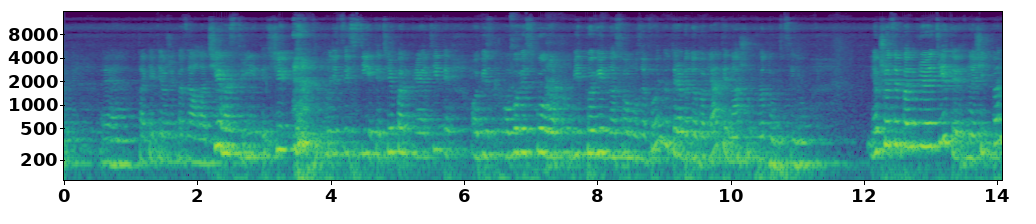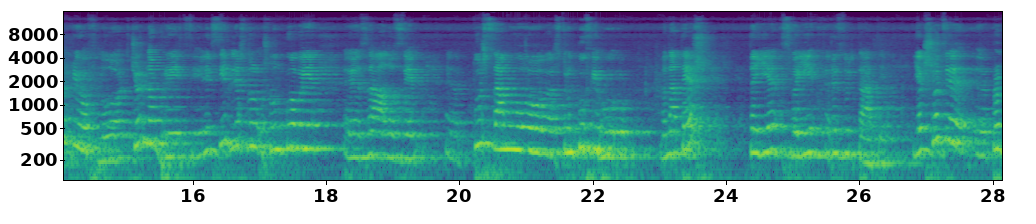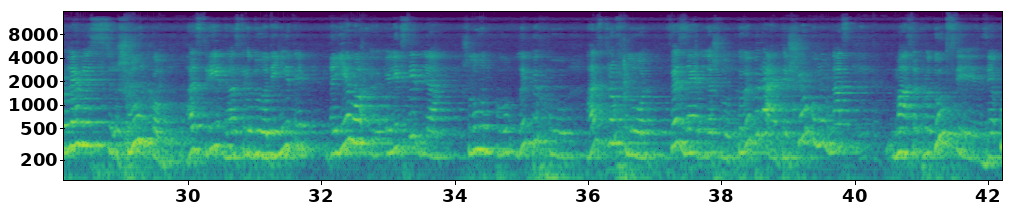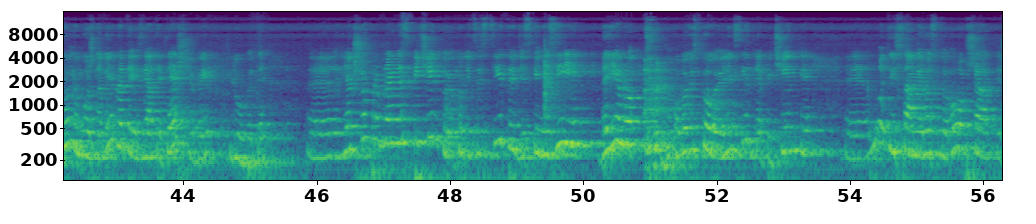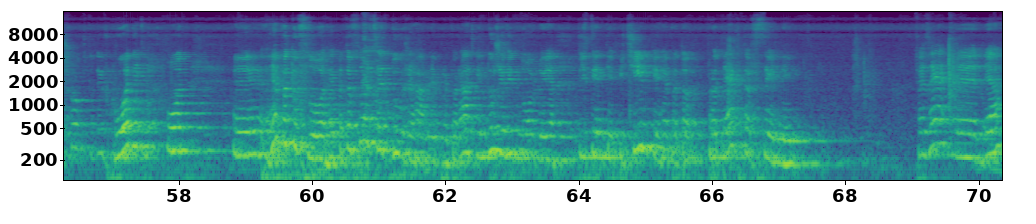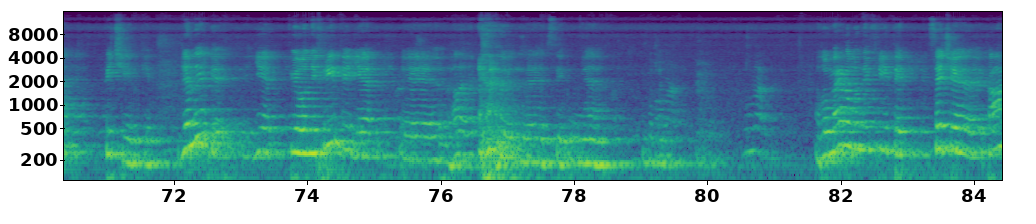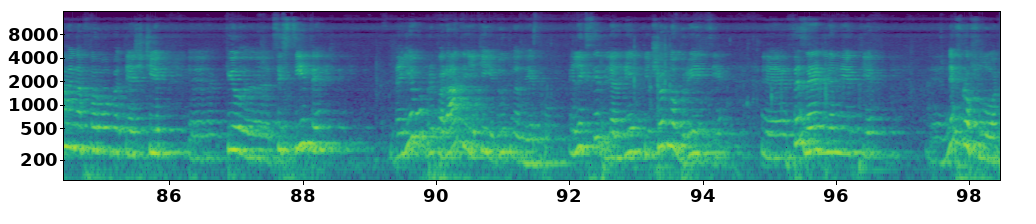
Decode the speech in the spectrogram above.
е, так як я вже казала, чи гастрити, чи поліцистіти, чи панкреатити, обіз- обов'язково відповідно своєму захворюванню треба додати нашу продукцію. Якщо це панкреатити, значить панкреофлор, чорнобриці, еліксир для шлункової е, залози, ту ж саму струнку фігуру, вона теж дає свої результати. Якщо це е, проблеми з шлунком, гастрит, гастродуоденіти, даємо е, еліксир для шлунку, липиху, гастрофлор, ФЗ для шлунку. Вибирайте, що кому в нас маса продукції, з якої можна вибрати і взяти те, що ви любите. Е, Якщо проблеми з печінкою, холіцистити, дискінезії, даємо обов'язково еліксир для печінки. Е, Ну, ті самі розторопша, артишок туди входить. От. Е, Гепатофлор. Гепатофлор це дуже гарний препарат, він дуже відновлює клітинки печінки, гепатопротектор сильний. ФЗ е, для печінки. Для нирки є піонефрити, є е, га- е, е, це чи камена хвороба, чи цистіти. Даємо препарати, які йдуть на нирку. Еліксир для нирки, чорнобриці, е, ФЗ для нирки, нефрофлор.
